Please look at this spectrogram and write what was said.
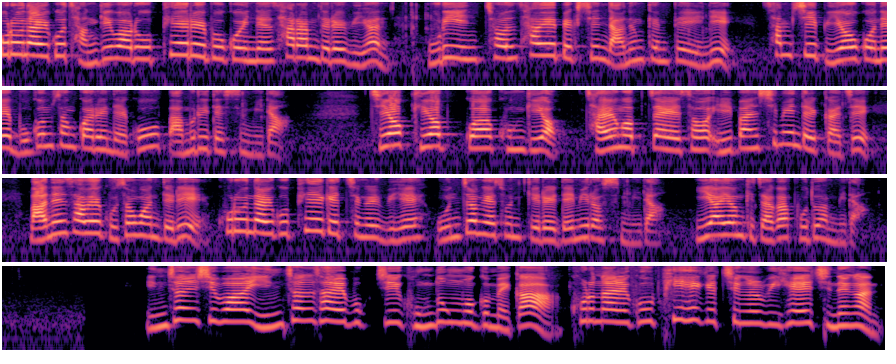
코로나19 장기화로 피해를 보고 있는 사람들을 위한 우리 인천 사회 백신 나눔 캠페인이 32억 원의 모금 성과를 내고 마무리됐습니다. 지역 기업과 공기업, 자영업자에서 일반 시민들까지 많은 사회 구성원들이 코로나19 피해 계층을 위해 온정의 손길을 내밀었습니다. 이하영 기자가 보도합니다. 인천시와 인천사회복지 공동모금회가 코로나19 피해 계층을 위해 진행한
